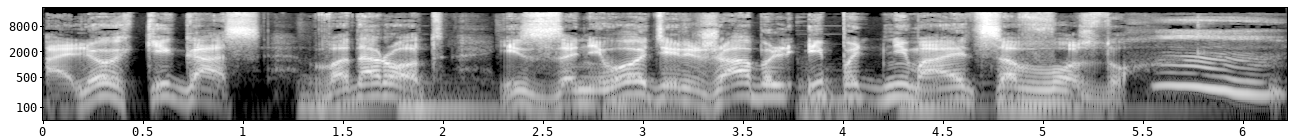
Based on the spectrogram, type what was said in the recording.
а легкий газ, водород. Из-за него дирижабль и поднимается в воздух. Хм,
